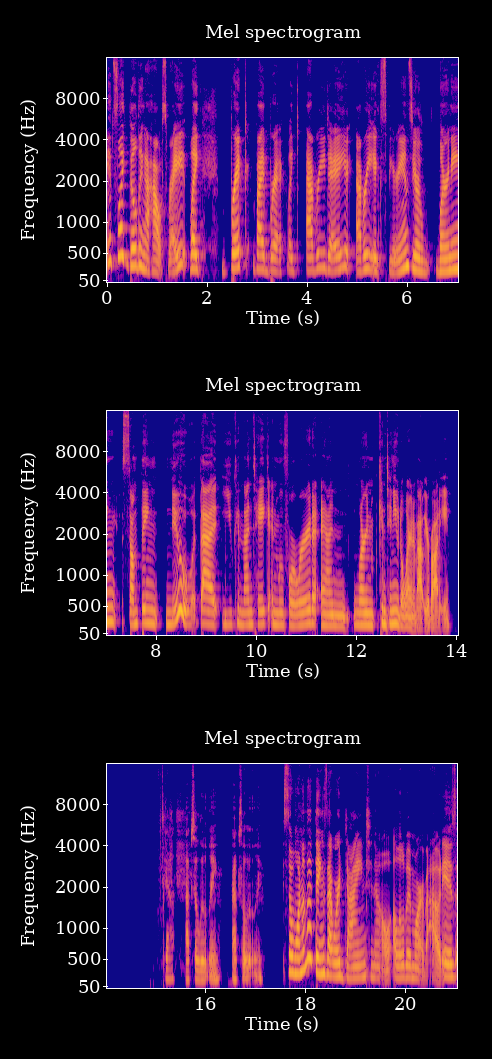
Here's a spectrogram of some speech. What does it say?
It's like building a house, right? Like brick by brick. Like every day, every experience, you're learning something new that you can then take and move forward and learn, continue to learn about your body. Yeah, absolutely. Absolutely. So, one of the things that we're dying to know a little bit more about is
